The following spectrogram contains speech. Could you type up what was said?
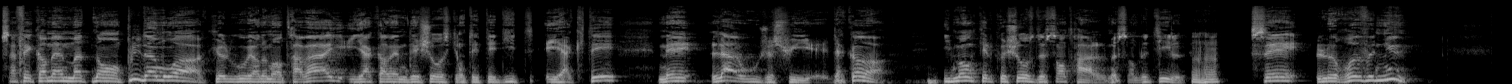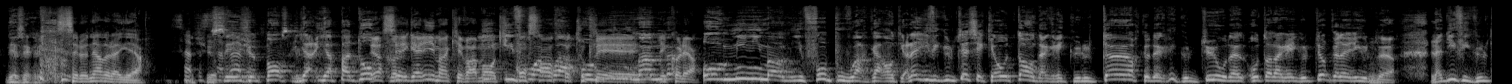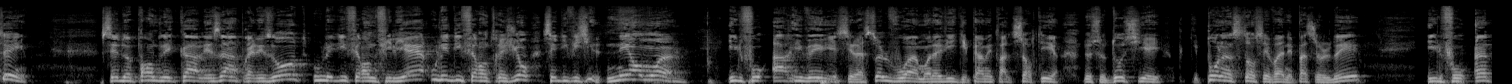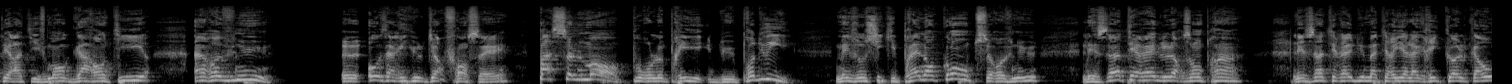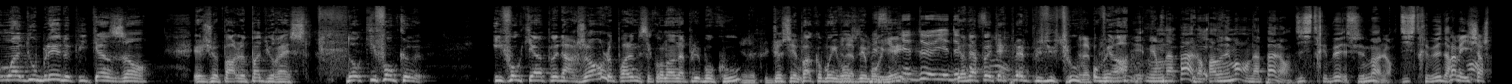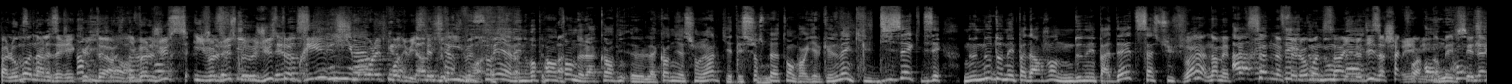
ça fait quand même maintenant plus d'un mois que le gouvernement travaille. Il y a quand même des choses qui ont été dites et actées. Mais là où je suis d'accord, il manque quelque chose de central, me semble-t-il. Mhm. C'est le revenu des agriculteurs. C'est le nerf de la guerre je pense, il n'y a, pas d'autre. C'est Egalim hein, qui est vraiment qui concentre toutes les, colères. Au minimum, il faut pouvoir garantir. La difficulté, c'est qu'il y a autant d'agriculteurs que d'agriculture, ou autant d'agriculteurs que d'agriculteurs. La difficulté, c'est de prendre les cas les uns après les autres, ou les différentes filières, ou les différentes régions. C'est difficile. Néanmoins, il faut arriver, et c'est la seule voie, à mon avis, qui permettra de sortir de ce dossier, qui pour l'instant, c'est vrai, n'est pas soldé. Il faut impérativement garantir un revenu euh, aux agriculteurs français, pas seulement pour le prix du produit, mais aussi qui prennent en compte ce revenu, les intérêts de leurs emprunts, les intérêts du matériel agricole qui a au moins doublé depuis 15 ans. Et je ne parle pas du reste. Donc il faut que il faut qu'il y ait un peu d'argent. Le problème, c'est qu'on n'en a plus beaucoup. je ne sais pas comment ils vont se débrouiller. Il y, en a peut-être même plus du tout. On verra. Mais, on n'a pas, alors pardonnez-moi, on n'a pas à leur distribuer, excusez-moi, leur distribuer d'argent. Non, mais ils cherchent pas l'aumône, hein, les agriculteurs. Ils veulent juste, ils veulent juste le juste prix pour les produits. Je me souviens, il y avait une représentante de la, euh, la coordination rurale qui était sur ce plateau encore quelques semaines, qui disait, qui disait, ne nous donnez pas d'argent, ne nous donnez pas d'aide, ça suffit. Ouais, non, mais personne ne fait l'aumône, ça. Ils le disent à chaque fois. Non, mais c'est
